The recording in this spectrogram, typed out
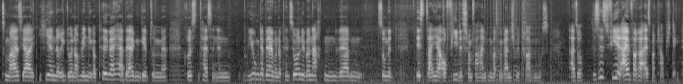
Zumal es ja hier in der Region auch weniger Pilgerherbergen gibt und mehr größtenteils in Jugendherbergen oder Pensionen übernachten werden. Somit ist da ja auch vieles schon vorhanden, was man gar nicht mittragen muss. Also es ist viel einfacher, als man, glaube ich, denkt.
